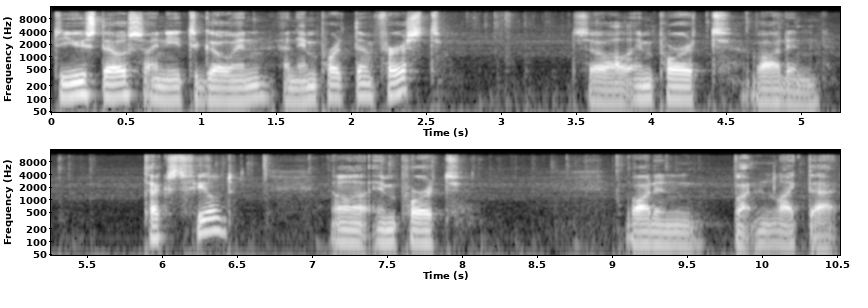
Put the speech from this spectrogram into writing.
To use those, I need to go in and import them first. So I'll import Vaadin text field. I'll import Vaadin button like that.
